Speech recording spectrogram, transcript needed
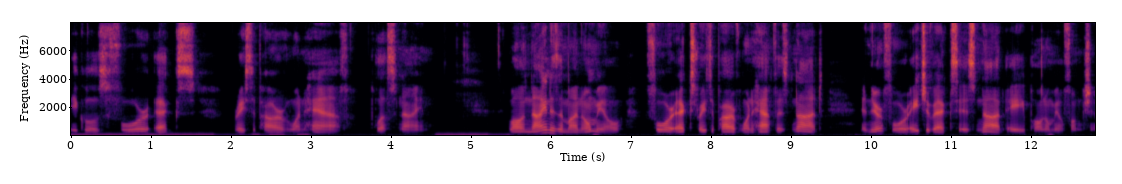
equals 4x raised to the power of 1 half plus 9. While 9 is a monomial, 4x raised to the power of 1 half is not, and therefore h of x is not a polynomial function.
